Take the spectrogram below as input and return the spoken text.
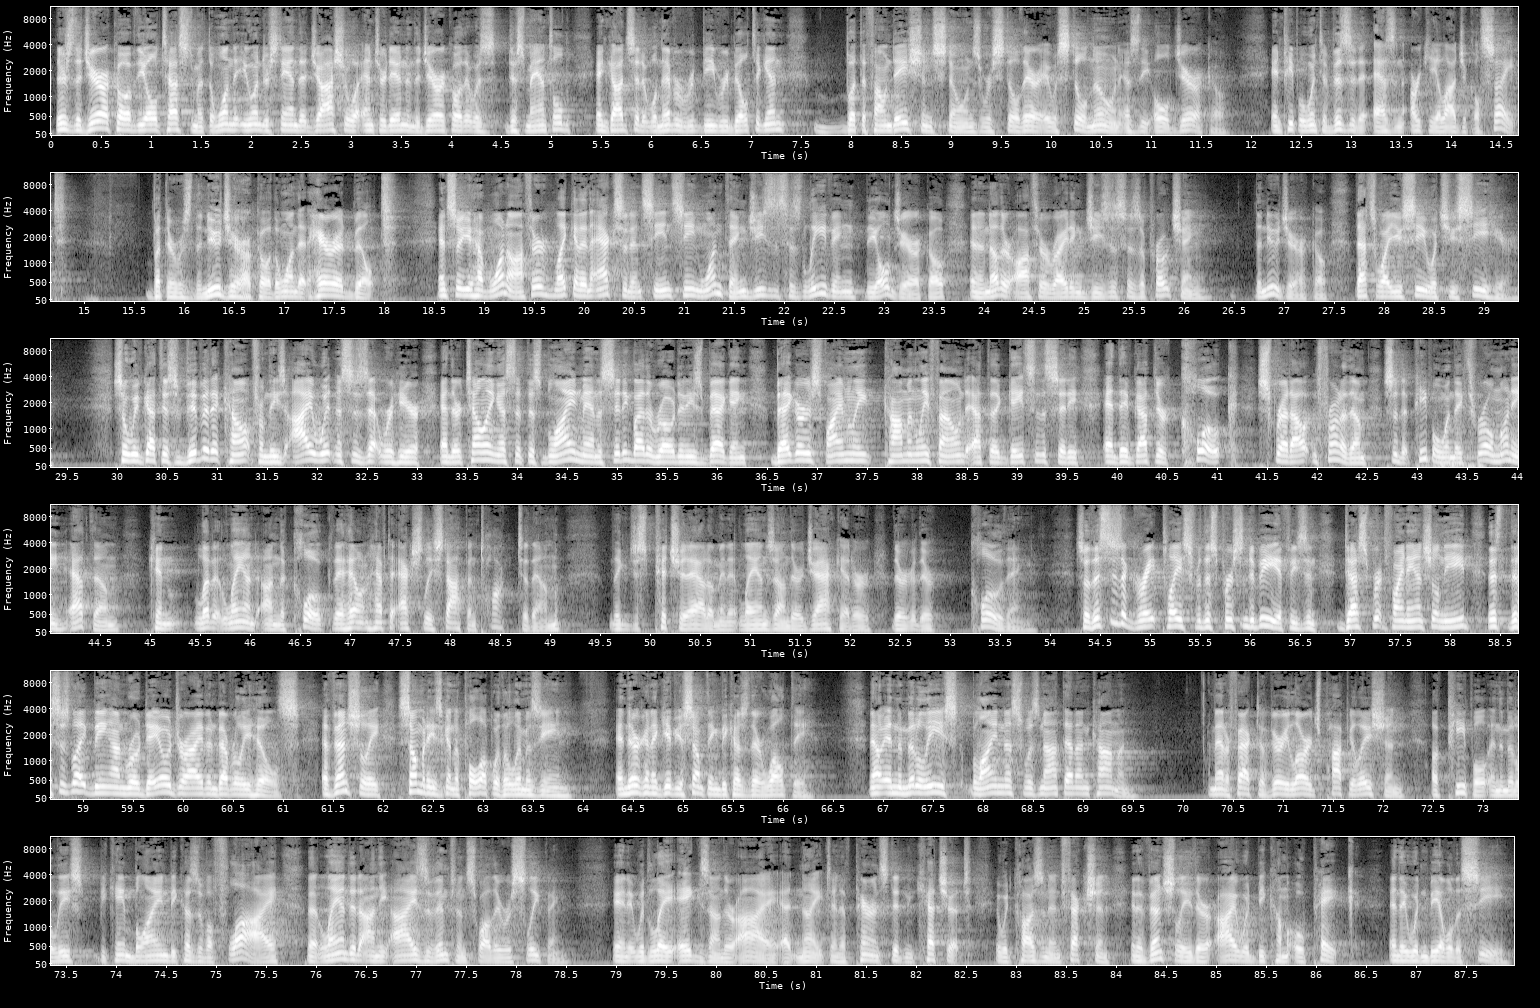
There's the Jericho of the Old Testament, the one that you understand that Joshua entered in, and the Jericho that was dismantled, and God said it will never re- be rebuilt again. But the foundation stones were still there. It was still known as the Old Jericho. And people went to visit it as an archaeological site. But there was the new Jericho, the one that Herod built. And so you have one author, like at an accident scene, seeing one thing, Jesus is leaving the old Jericho, and another author writing, Jesus is approaching the new Jericho. That's why you see what you see here. So we've got this vivid account from these eyewitnesses that were here, and they're telling us that this blind man is sitting by the road and he's begging. Beggars, finally, commonly found at the gates of the city, and they've got their cloak spread out in front of them so that people, when they throw money at them, can let it land on the cloak. They don't have to actually stop and talk to them. They just pitch it at them and it lands on their jacket or their, their clothing. So, this is a great place for this person to be if he's in desperate financial need. This, this is like being on Rodeo Drive in Beverly Hills. Eventually, somebody's going to pull up with a limousine and they're going to give you something because they're wealthy. Now, in the Middle East, blindness was not that uncommon. A matter of fact, a very large population of people in the Middle East became blind because of a fly that landed on the eyes of infants while they were sleeping. And it would lay eggs on their eye at night. And if parents didn't catch it, it would cause an infection. And eventually their eye would become opaque and they wouldn't be able to see.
